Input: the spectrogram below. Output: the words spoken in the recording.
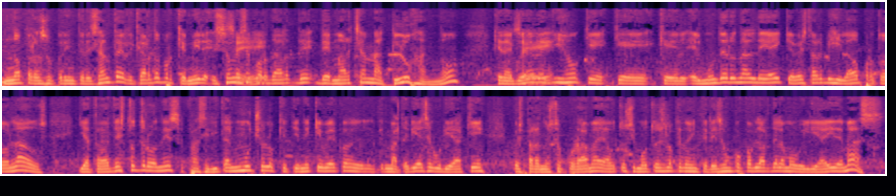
No, pero súper interesante, Ricardo, porque mire, eso me hace acordar de, de Marcha McLuhan, ¿no? Que en alguna Sí. vez dijo que, que, que el, el mundo era una aldea y que debe estar vigilado por todos lados. Y a través de estos drones facilitan mucho lo que tiene que ver con el, en materia de seguridad, que pues para nuestro programa de autos y motos es lo que nos interesa un poco hablar de la movilidad y demás.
